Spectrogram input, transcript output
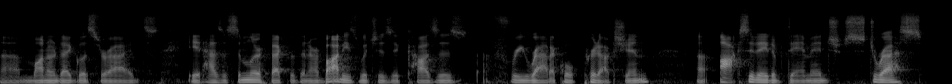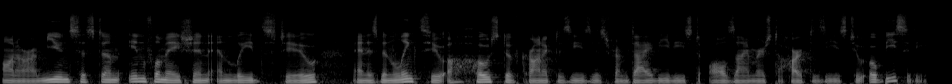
uh, monodiglycerides, it has a similar effect within our bodies, which is it causes free radical production uh, oxidative damage, stress on our immune system, inflammation, and leads to and has been linked to a host of chronic diseases from diabetes to Alzheimer's to heart disease to obesity.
